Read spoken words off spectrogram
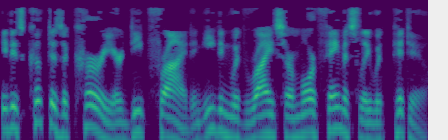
It is cooked as a curry or deep-fried and eaten with rice or more famously with pitu.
